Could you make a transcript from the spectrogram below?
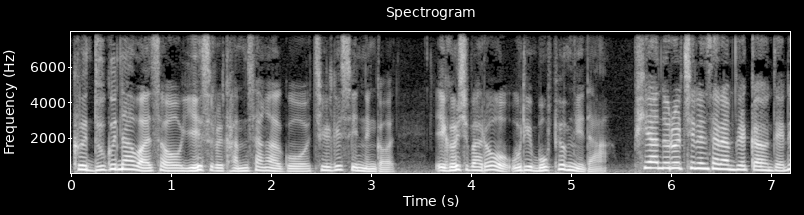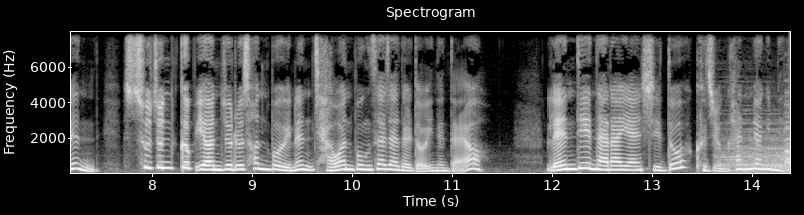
그 누구나 와서 예술을 감상하고 즐길 수 있는 것. 이것이 바로 우리 목표입니다. 피아노를 치는 사람들 가운데는 수준급 연주를 선보이는 자원봉사자들도 있는데요. 랜디 나라얀 씨도 그 중 한 명입니다.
